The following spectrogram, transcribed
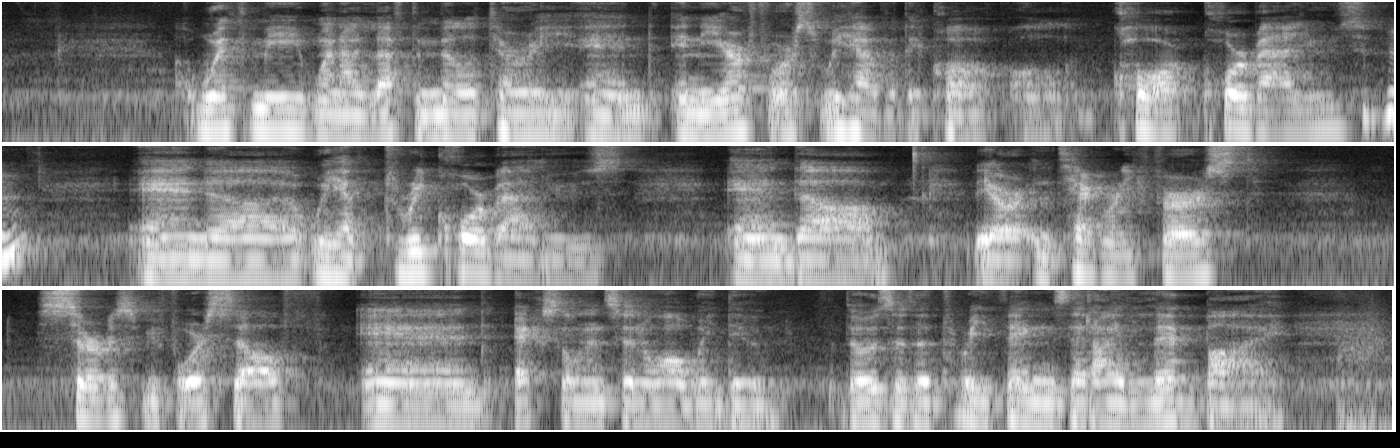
with me when I left the military, and in the Air Force we have what they call core core values, mm-hmm. and uh, we have three core values, and um, they are integrity first service before self, and excellence in all we do. Those are the three things that I live by.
